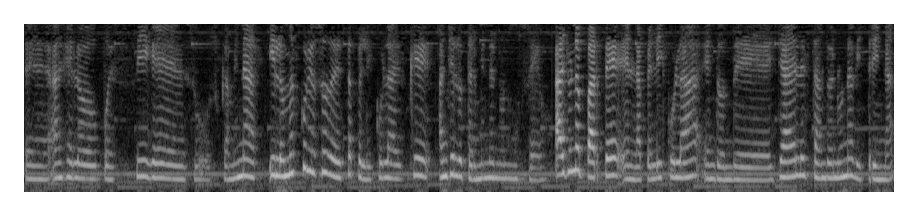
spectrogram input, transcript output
Eh, Ángelo pues sigue su, su, caminar y lo más curioso de esta película es que Ángelo termina en un museo. Hay una parte en la película en donde ya él estando en una vitrina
